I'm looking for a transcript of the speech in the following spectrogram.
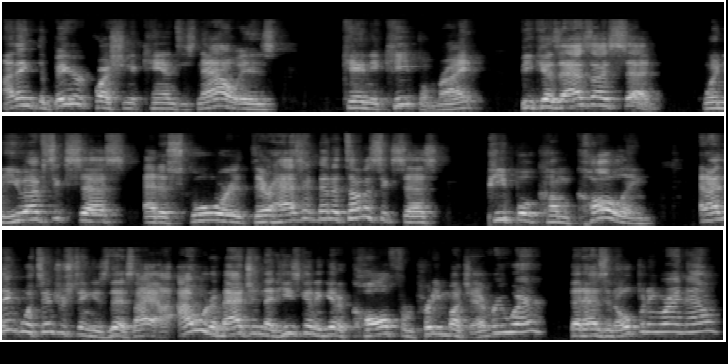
I think the bigger question at Kansas now is can you keep them, right? Because as I said, when you have success at a school where there hasn't been a ton of success, people come calling. And I think what's interesting is this I, I would imagine that he's going to get a call from pretty much everywhere that has an opening right now,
